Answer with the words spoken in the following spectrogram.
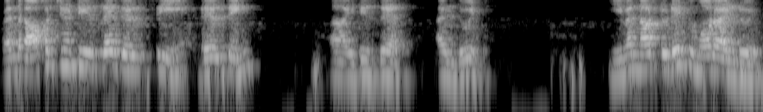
when the opportunity is there they will see they will think uh, it is there i'll do it even not today tomorrow i'll do it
